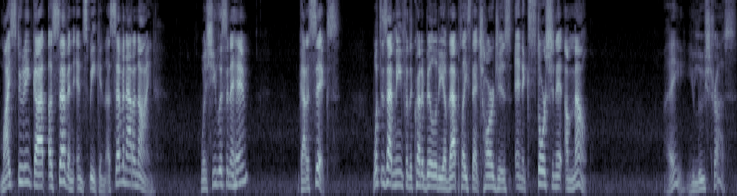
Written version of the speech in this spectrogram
My student got a 7 in speaking, a 7 out of 9. When she listened to him, got a 6. What does that mean for the credibility of that place that charges an extortionate amount? Hey, you lose trust.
